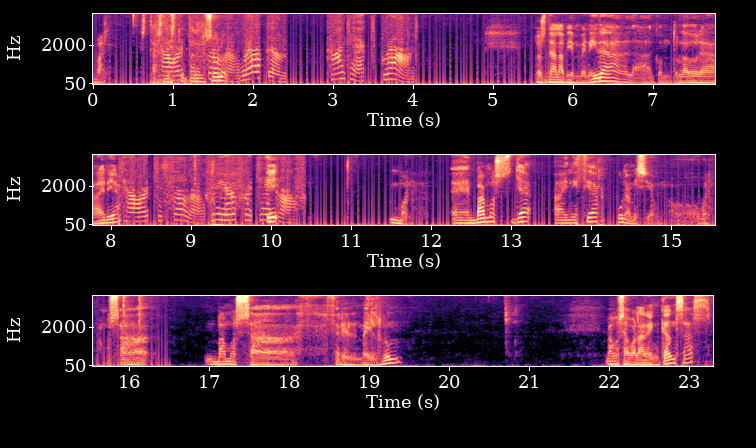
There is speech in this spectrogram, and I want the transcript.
Vale. ¿Estás listo para el solo? Nos da la bienvenida a la controladora aérea. Y, bueno, eh, vamos ya a iniciar una misión. Vamos a hacer el mail room. Vamos a volar en Kansas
